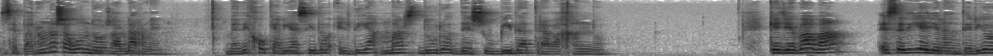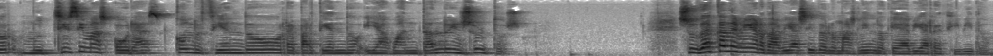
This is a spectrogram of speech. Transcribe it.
se paró unos segundos a hablarme. Me dijo que había sido el día más duro de su vida trabajando. Que llevaba ese día y el anterior muchísimas horas conduciendo, repartiendo y aguantando insultos. Su daca de mierda había sido lo más lindo que había recibido.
